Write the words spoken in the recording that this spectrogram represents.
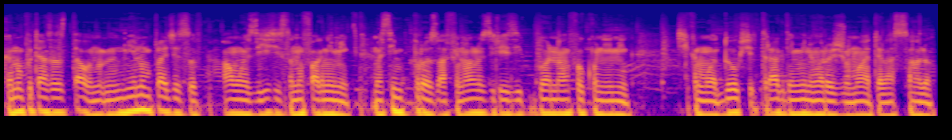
că nu puteam să stau, mie nu-mi place să am o zi și să nu fac nimic. Mă simt prost, la finalul zilei zic, bă, n-am făcut nimic. Și când mă duc și trag de mine o oră jumate la sală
